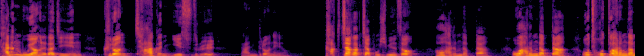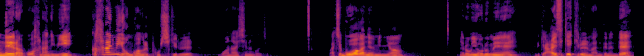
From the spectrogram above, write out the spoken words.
다른 모양을 가진 그런 작은 예수들을 만들어내요. 각자 각자 보시면서 어 아름답다. 어 아름답다. 어 저것도 아름답네라고 하나님이 그 하나님의 영광을 보시기를 원하시는 거죠. 마치 뭐와 같냐면요. 여러분 여름에 이렇게 아이스 케이크를 만드는데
